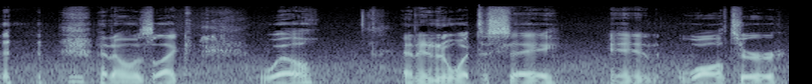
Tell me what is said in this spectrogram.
and I was like, "Well," and I didn't know what to say. And Walter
